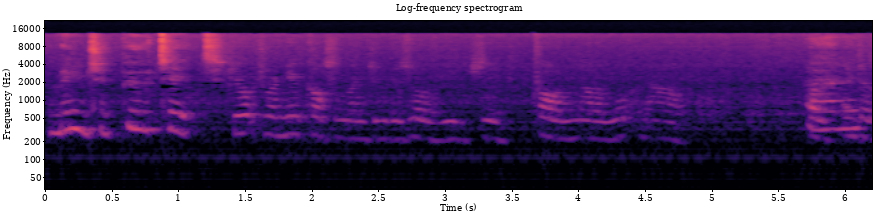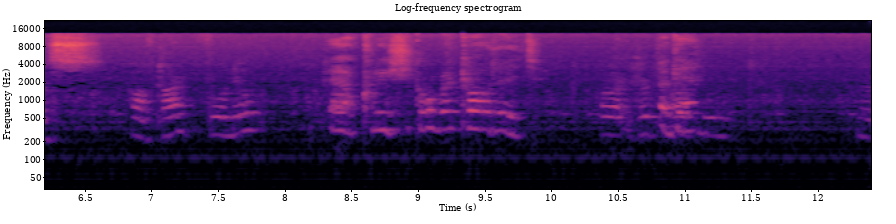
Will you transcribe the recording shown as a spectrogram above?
Vermaelen should boot it. If you watch my Newcastle man do it as well, you'll see. Oh no, what now? Oh, And of half time, 4 0. yeah, Clichy got red carded. Alright, Again. No,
